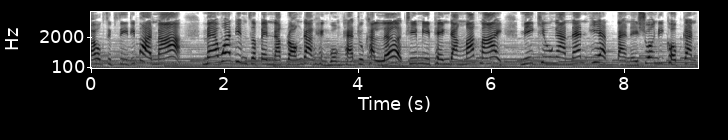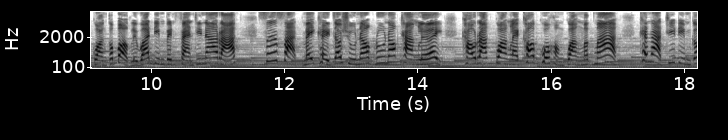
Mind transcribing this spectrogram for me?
2564 ที่ผ่านมา แม้ว่าดิมจะเป็นนักร้องดังแห่งวงแท t ทูคัลเลอร์ที่มีเพลงดังมากมาย มีคิวงานแน่นเอียด แต่ในช่วงที่คบกันกวางก็บอกเลยว่าดิมเป็นแฟนที่น่ารัก ซื่อสัตย์ไม่เคยเจ้าชู้นอกรูนอกทางเลย เขารักกวางและครอบครัวของกวางมากๆ ขนาดที่ดิมก็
